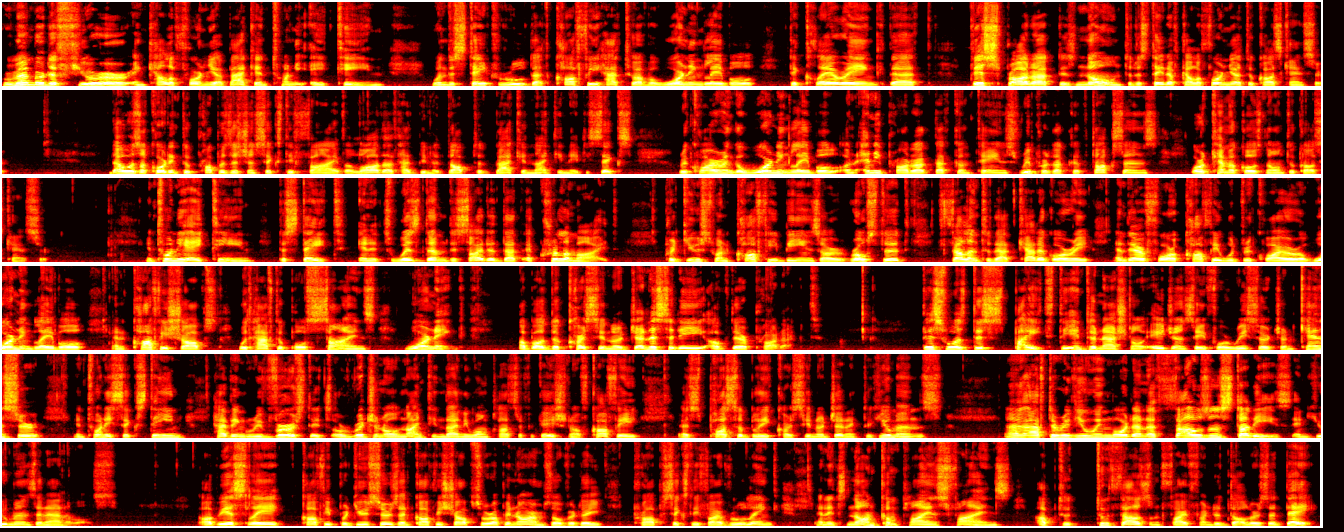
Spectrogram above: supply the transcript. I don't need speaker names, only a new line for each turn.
Remember the furor in California back in 2018 when the state ruled that coffee had to have a warning label declaring that this product is known to the state of California to cause cancer. That was according to Proposition 65, a law that had been adopted back in 1986, requiring a warning label on any product that contains reproductive toxins or chemicals known to cause cancer. In 2018, the state, in its wisdom, decided that acrylamide, produced when coffee beans are roasted, fell into that category, and therefore coffee would require a warning label, and coffee shops would have to post signs warning about the carcinogenicity of their product. This was despite the International Agency for Research on Cancer in 2016 having reversed its original 1991 classification of coffee as possibly carcinogenic to humans uh, after reviewing more than a thousand studies in humans and animals. Obviously, coffee producers and coffee shops were up in arms over the Prop 65 ruling and its non-compliance fines up to $2,500 a day.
